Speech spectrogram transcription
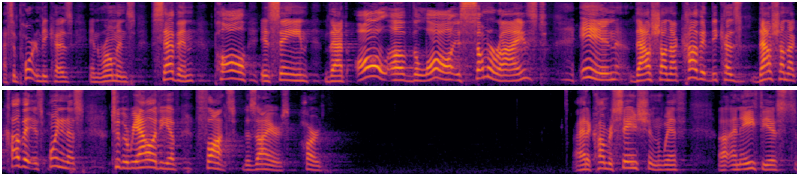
That's important because in Romans 7, Paul is saying that all of the law is summarized in thou shalt not covet because thou shalt not covet is pointing us to the reality of thoughts, desires, heart. I had a conversation with uh, an atheist,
